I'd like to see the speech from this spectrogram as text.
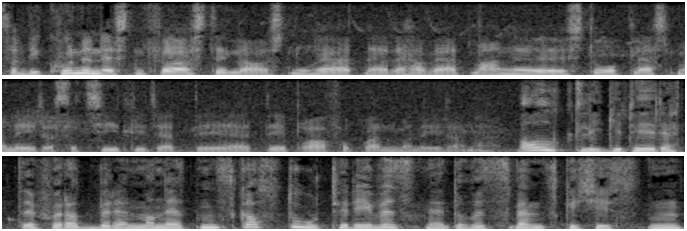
Så vi kunne nesten forestille oss nå her at når det har vært mange store glassmaneter så tidlig, at det, det er bra for brennmaneterne. Alt ligger til rette for at brennmaneten skal stortrives nedover svenskekysten,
